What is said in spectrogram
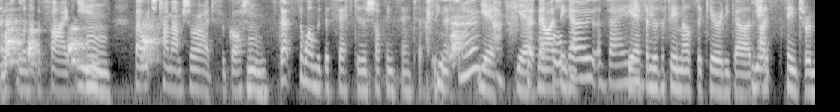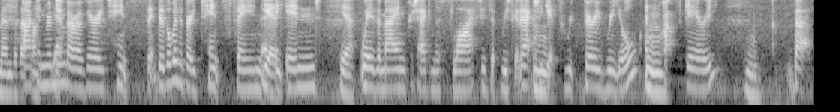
until another five hmm. years, by which time I'm sure I'd forgotten hmm. That's the one with the theft in a shopping centre, I isn't think it? so. Yes. Yeah. But that's I think also I, a vague. yes, and there's a female security guard. I seem to remember that I one. can Yeah. remember a very tense. scene. There's always a very tense scene Yes. at the end, Yeah. where the main protagonist's life is at risk. It actually Mm. gets re- very real. It's hmm. quite scary, but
